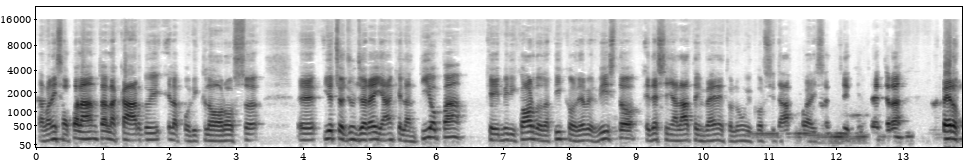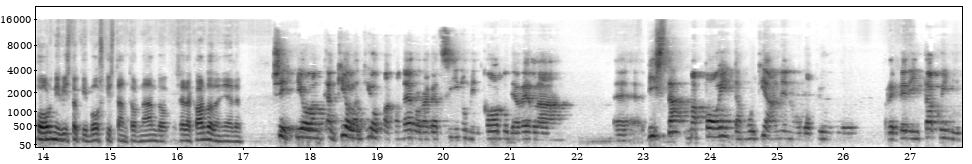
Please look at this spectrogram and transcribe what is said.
la Vanessa Atalanta, la Cardui e la Policloros. Eh, io ci aggiungerei anche l'Antiopa, che mi ricordo da piccolo di aver visto ed è segnalata in Veneto lungo i corsi d'acqua, i salicetti, eccetera. Spero torni, visto che i boschi stanno tornando. Sei d'accordo, Daniele? Sì, io anch'io l'Antiopa, quando ero ragazzino, mi ricordo di averla eh, vista, ma poi da molti anni non l'ho più reperita, quindi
